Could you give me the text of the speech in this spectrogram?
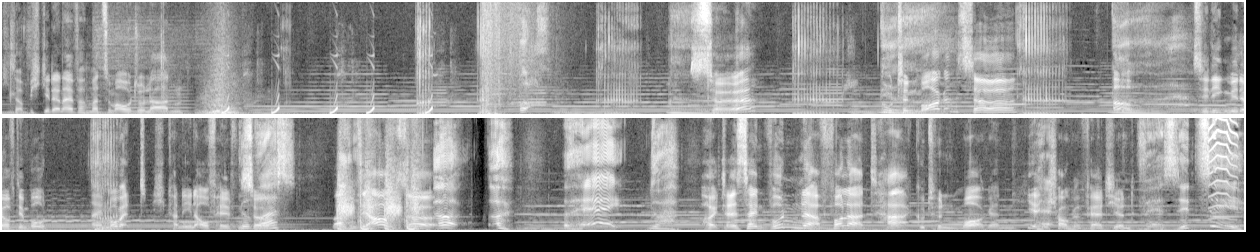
Ich glaube, ich gehe dann einfach mal zum Autoladen. Sir? Guten Morgen, Sir. Oh, Sie liegen wieder auf dem Boden. Einen Moment, ich kann Ihnen aufhelfen, Sir. Was? Wachen Sie auf, Sir. Hey! Heute ist ein wundervoller Tag. Guten Morgen. Hier, Ihr Schaukelpferdchen. Wer sind Sie?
